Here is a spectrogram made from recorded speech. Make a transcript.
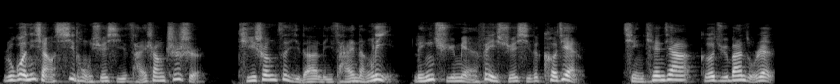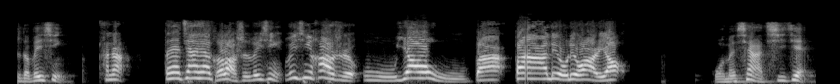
如果你想系统学习财商知识，提升自己的理财能力，领取免费学习的课件，请添加格局班主任的微信。看这儿，大家加一下何老师的微信，微信号是五幺五八八六六二幺。我们下期见。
